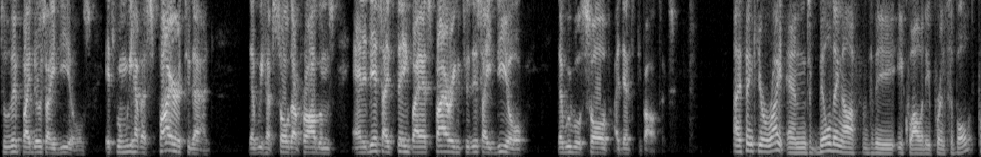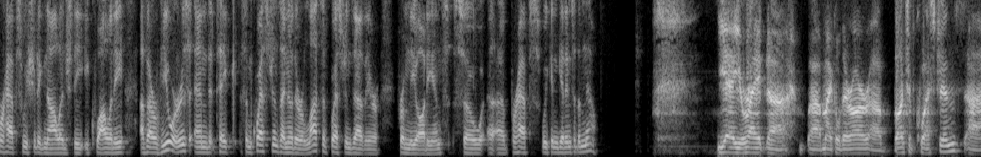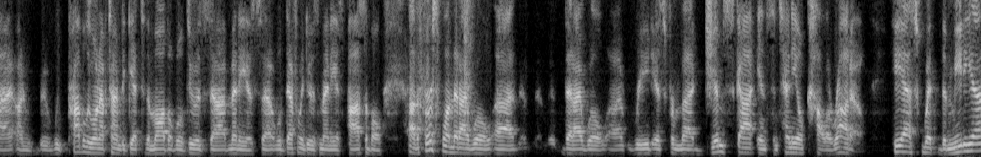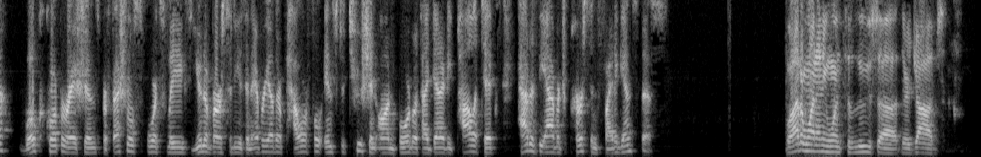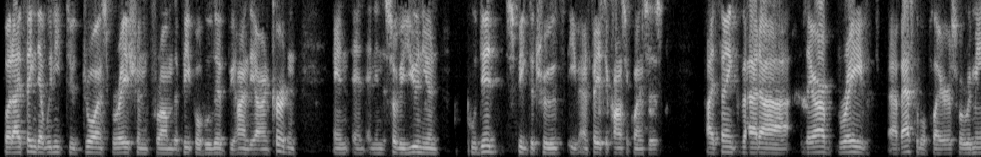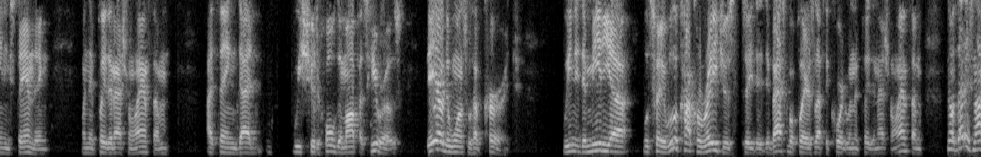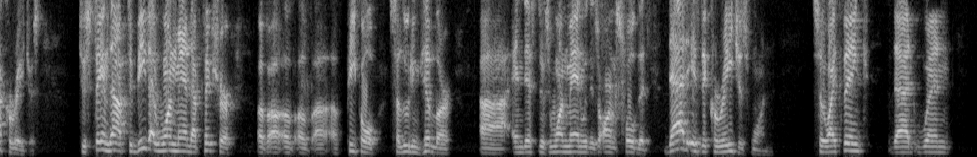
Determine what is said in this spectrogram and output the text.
to live by those ideals. It's when we have aspired to that that we have solved our problems, and it is, I think, by aspiring to this ideal that we will solve identity politics. I think you're right. And building off of the equality principle, perhaps we should acknowledge the equality of our viewers and take some questions. I know there are lots of questions out there from the audience, so uh, uh perhaps we can get into them now. Yeah, you're right, uh, uh, Michael. There are a bunch of questions. Uh, on, we probably won't have time to get to them all, but we'll do as uh, many as we'll definitely do as many as possible. the first one that I will that I will uh, read is from uh, Jim Scott in Centennial, Colorado. He asks, with the media, woke corporations, professional sports leagues, universities, and every other powerful institution on board with identity politics, how does the average person fight against this? Well, I don't want anyone to lose uh, their jobs, but I think that we need to draw inspiration from the people who lived behind the Iron Curtain and, and, and in the Soviet Union who did speak the truth and face the consequences. I think that uh, there are brave uh, basketball players who are remaining standing when they play the national anthem. I think that we should hold them up as heroes. They are the ones who have courage. We need the media will say, look how courageous the, the, the basketball players left the court when they played the national anthem. No, that is not courageous. To stand up, to be that one man, that picture of of of, of people saluting Hitler uh, and there's there's one man with his arms folded. That is the courageous one. So I think that when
